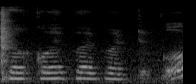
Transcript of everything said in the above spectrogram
chocolate, chocolate, chocolate,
